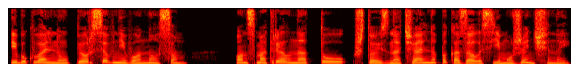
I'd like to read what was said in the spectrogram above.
и буквально уперся в него носом. Он смотрел на ту, что изначально показалась ему женщиной.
